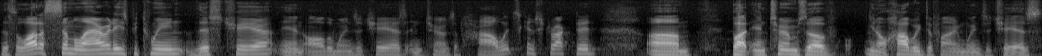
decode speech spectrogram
There's a lot of similarities between this chair and all the Windsor chairs in terms of how it's constructed. Um, but in terms of you know, how we define Windsor chairs,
